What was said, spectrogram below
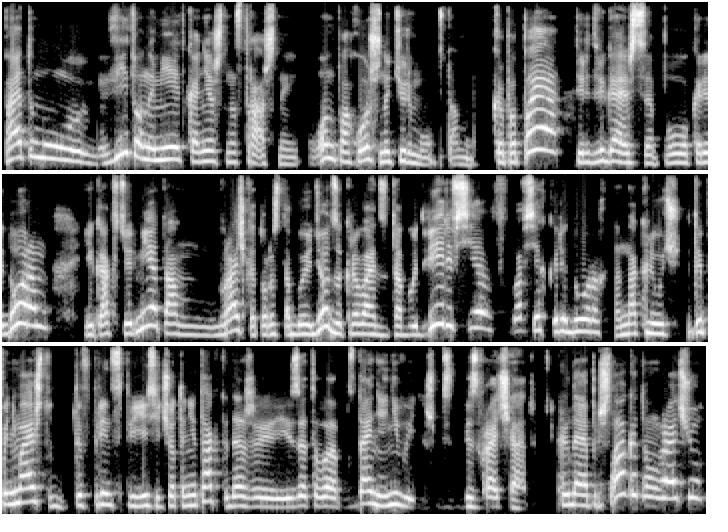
Поэтому вид он имеет, конечно, страшный. Он похож на тюрьму. Там КПП, передвигаешься по коридорам, и как в тюрьме, там врач, который с тобой идет, закрывает за тобой двери все во всех коридорах на ключ. Ты понимаешь, что ты, в принципе, если что-то не так, ты даже из этого здания не выйдешь без, без врача. Когда я пришла к этому врачу,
